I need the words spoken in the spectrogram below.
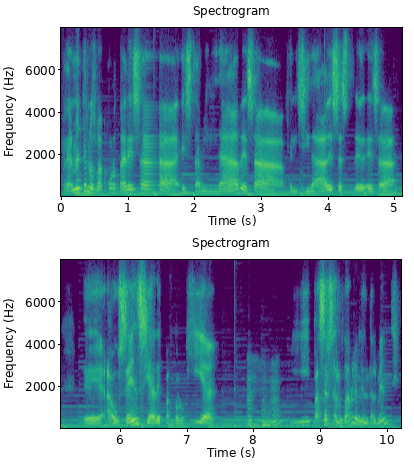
realmente nos va a aportar esa estabilidad, esa felicidad, esa, esa eh, ausencia de patología y va a ser saludable mentalmente.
